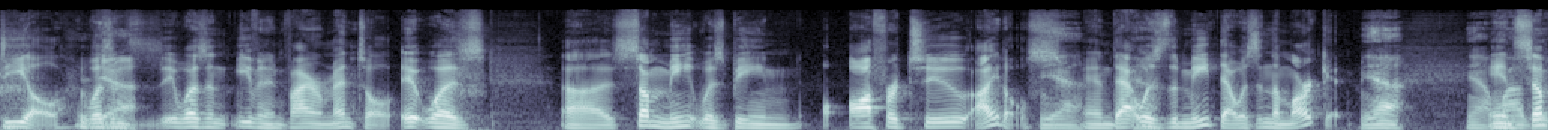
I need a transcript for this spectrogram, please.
deal. It wasn't it wasn't even environmental. It was uh, some meat was being offered to idols. Yeah, And that yeah. was the meat that was in the market. Yeah. Yeah. and some available.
